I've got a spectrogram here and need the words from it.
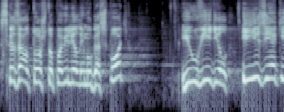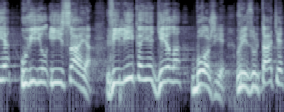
сказал то, что повелел ему Господь, и увидел и Езекия, увидел и Исаия. Великое дело Божье в результате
